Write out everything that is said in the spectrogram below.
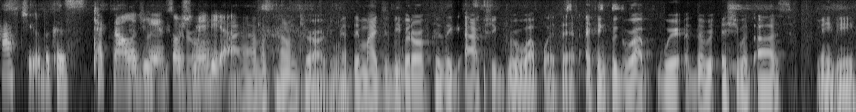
have to because technology and be social better off- media. I have a counter argument. They might just be better off because they actually grew up with it. I think we grew up. We're the issue with us maybe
